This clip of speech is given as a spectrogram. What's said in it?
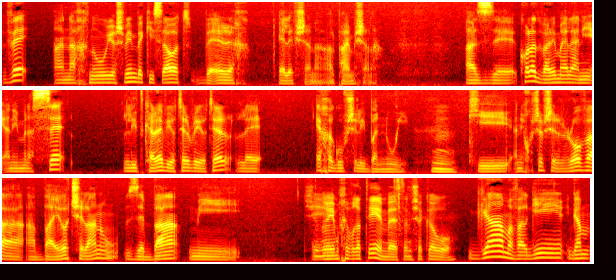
ואנחנו יושבים בכיסאות בערך אלף שנה, אלפיים שנה. אז אה, כל הדברים האלה, אני, אני מנסה להתקרב יותר ויותר לאיך הגוף שלי בנוי. Mm. כי אני חושב שרוב הבעיות שלנו זה בא מ... שינויים חברתיים בעצם שקרו. גם, אבל גם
